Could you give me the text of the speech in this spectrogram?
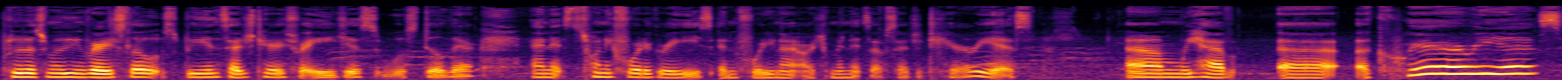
Pluto's moving very slow. It's been Sagittarius for ages. We're still there. And it's 24 degrees and 49 arc minutes of Sagittarius. Um, we have uh, Aquarius.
